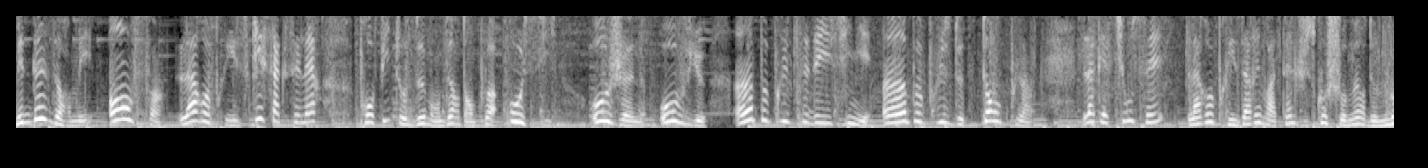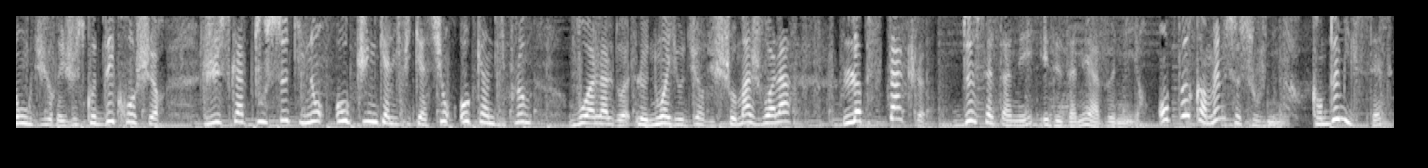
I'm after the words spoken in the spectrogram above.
mais désormais, enfin, la reprise qui s'accélère profite aux demandeurs d'emploi aussi. Aux jeunes, aux vieux, un peu plus de CDI signé, un peu plus de temps plein. La question c'est, la reprise arrivera-t-elle jusqu'aux chômeurs de longue durée, jusqu'aux décrocheurs, jusqu'à tous ceux qui n'ont aucune qualification, aucun diplôme? Voilà le noyau dur du chômage, voilà l'obstacle de cette année et des années à venir. On peut quand même se souvenir qu'en 2007,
